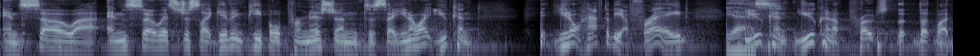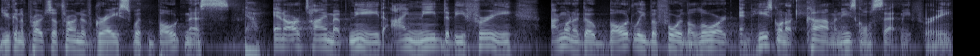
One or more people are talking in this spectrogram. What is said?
And so, uh, and so it's just like giving people permission to say, you know what, you can, you don't have to be afraid. Yes. You can, you can approach the, the what? You can approach the throne of grace with boldness. Yeah. In our time of need, I need to be free. I'm going to go boldly before the Lord, and He's going to come and He's going to set me free.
